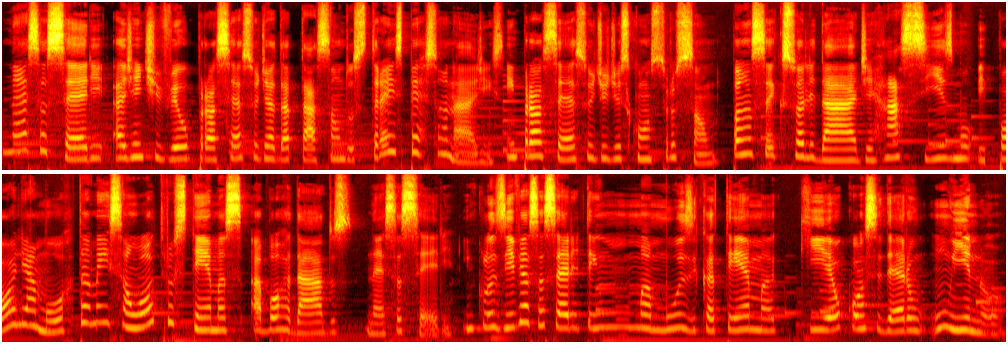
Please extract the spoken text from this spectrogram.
nessa série a gente vê o processo de adaptação dos três personagens em processo de desconstrução. Pansexualidade, racismo e poliamor também são outros temas abordados nessa série. Inclusive, essa série tem uma música tema que eu considero um hino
